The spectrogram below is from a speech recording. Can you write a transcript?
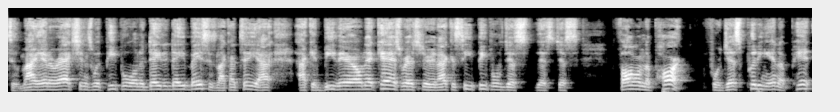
to my interactions with people on a day-to-day basis like i tell you i i could be there on that cash register and i can see people just that's just falling apart for just putting in a pin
